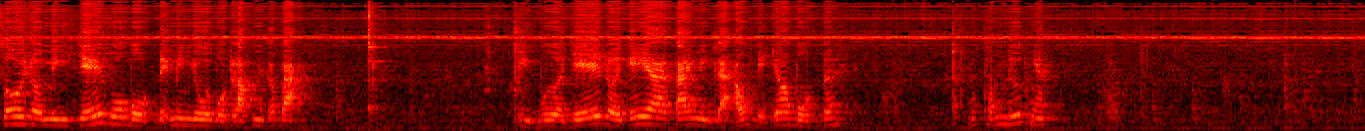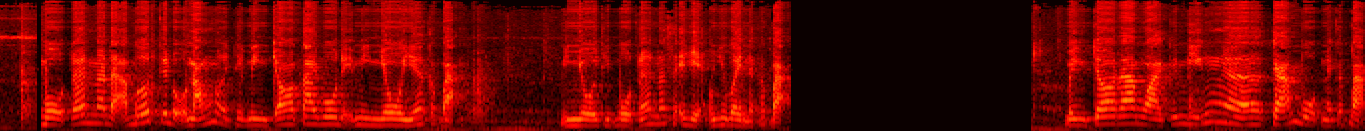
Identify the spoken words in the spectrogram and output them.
sôi rồi mình chế vô bột để mình nhồi bột lọc này các bạn. Mình vừa chế rồi cái à, tay mình đảo để cho bột đó, nó thấm nước nha. Bột đó, nó đã bớt cái độ nóng rồi thì mình cho tay vô để mình nhồi á các bạn. Mình nhồi thì bột đó, nó sẽ dẻo như vậy là các bạn. Mình cho ra ngoài cái miếng ờ, cám cán bột này các bạn.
